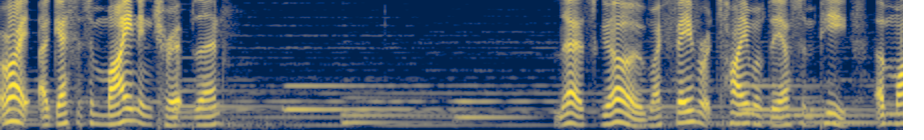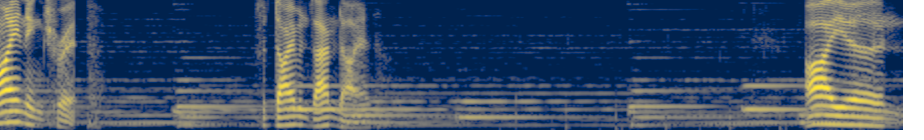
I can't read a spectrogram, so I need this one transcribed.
Alright, I guess it's a mining trip then. Let's go. My favorite time of the SMP, a mining trip. For diamonds and iron. Iron.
